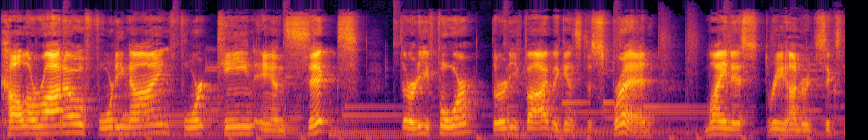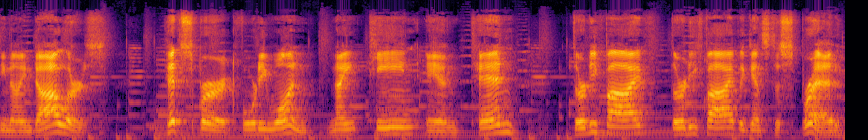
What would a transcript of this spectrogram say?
Colorado 49, 14, and 6. 34, 35 against the spread minus $369. Pittsburgh 41, 19 and 10, 35, 35 against the spread,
